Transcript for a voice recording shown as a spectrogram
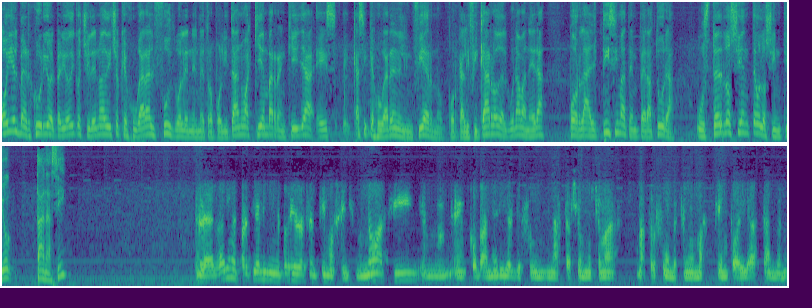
Hoy el Mercurio, el periódico chileno, ha dicho que jugar al fútbol en el Metropolitano aquí en Barranquilla es eh, casi que jugar en el infierno, por calificarlo de alguna manera por la altísima temperatura. ¿Usted lo siente o lo sintió tan así? La verdad que en el partido eliminatorio lo sentimos así, no así en, Copa América, que fue una estación mucho más más profunda, estuvimos más tiempo ahí gastando, ¿no?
